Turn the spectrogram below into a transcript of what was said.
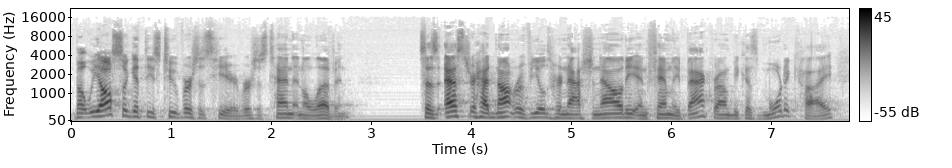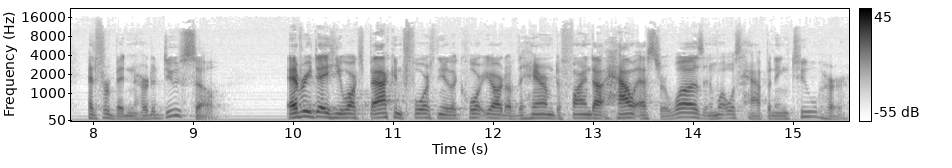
But we also get these two verses here, verses 10 and 11. It says Esther had not revealed her nationality and family background because Mordecai had forbidden her to do so. Every day he walked back and forth near the courtyard of the harem to find out how Esther was and what was happening to her.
